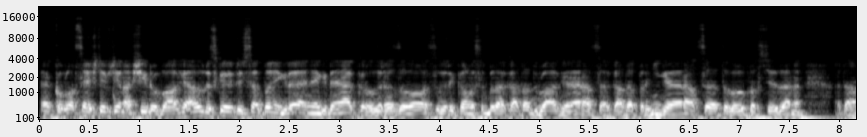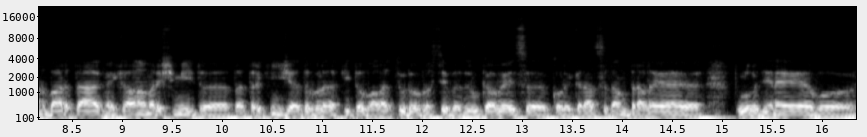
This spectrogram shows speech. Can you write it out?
jako vlastně ještě v těch našich dobách, já vždycky, když jsem to někde, někde nějak rozřazoval, já jsem říkal, my jsme byli taká ta druhá generace, taká ta první generace, to byl prostě ten Dan Barták, Michal Hamršmít, Petr Kníže, to byly taky to valetu, do prostě bez rukavic, kolikrát se tam brali eh, půl hodiny, nebo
